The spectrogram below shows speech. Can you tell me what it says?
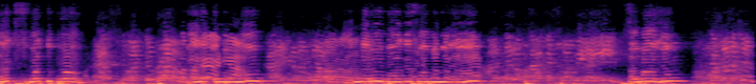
డ్రగ్స్ వద్దు బ్రో. కార్యక్రమంలో అందరూ భాగస్వాములై సమాజం సమాజం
